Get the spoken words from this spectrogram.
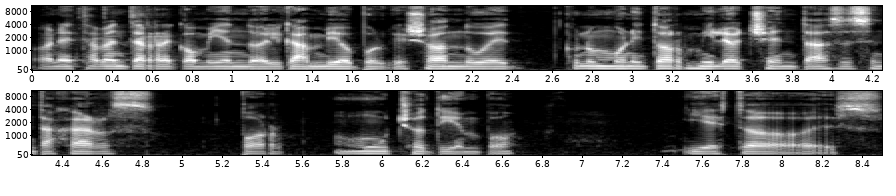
honestamente recomiendo el cambio porque yo anduve con un monitor 1080 60 Hz por mucho tiempo. Y esto es,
